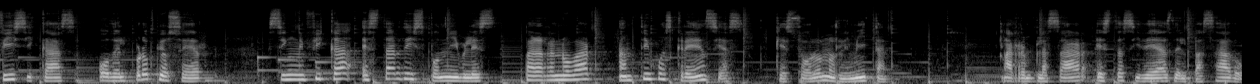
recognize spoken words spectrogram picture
físicas o del propio ser significa estar disponibles para renovar antiguas creencias que solo nos limitan. Al reemplazar estas ideas del pasado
